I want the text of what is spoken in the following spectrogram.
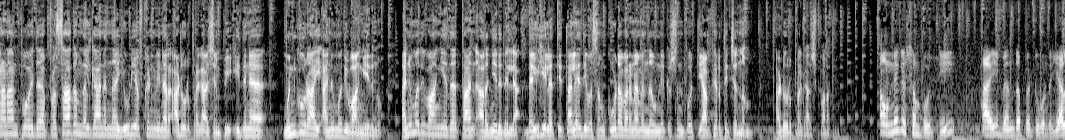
കാണാൻ പോയത് പ്രസാദം നൽകാനെന്ന് U D F convener Adoor Prakash M P. ഇതിന് മുൻകൂറായി അനുമതി വാങ്ങിയിരുന്നു. അനുമതി വാങ്ങിയത് താൻ അറിഞ്ഞിരുന്നില്ല. ഡൽഹിയിലെത്തി തലേ ദിവസം കൂടെ വരണമെന്ന് ഉണ്ണികൃഷ്ണൻ പോറ്റി അഭ്യർത്ഥിച്ചെന്നും അടൂർ പ്രകാശ് പറഞ്ഞു. ആ ഉണ്ണികൃഷ്ണൻ പോറ്റി ആയി ബന്ധപ്പെട്ടുകൊണ്ട് ഇയാൾ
